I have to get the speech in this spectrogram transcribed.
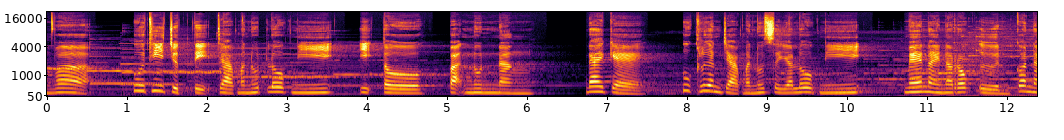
ำว่า ผู้ที่จุติจากมนุษย์โลกนี้ อิโต ปะนุนนัง ได้แก่ ผู้เคลื่อนจากมนุษยโลกนี้ แม้ในนรกอื่นก็ใน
